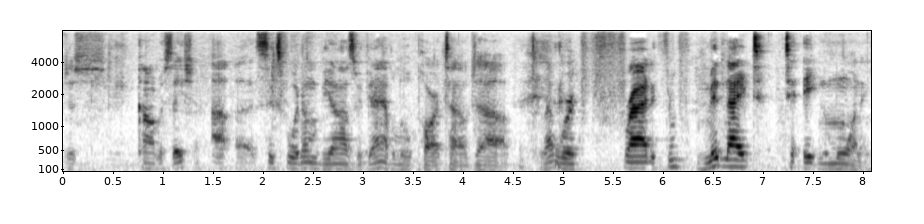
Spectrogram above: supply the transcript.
just conversation. uh, uh, six foot. I'm gonna be honest with you. I have a little part time job. I work Friday through midnight to eight in the morning,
